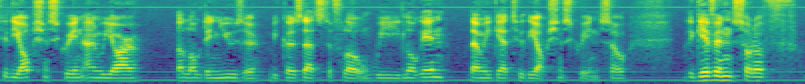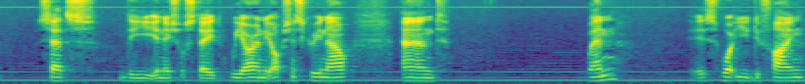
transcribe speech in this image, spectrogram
to the options screen and we are a logged in user because that's the flow. We log in, then we get to the options screen. So the given sort of sets the initial state. We are in the options screen now and when is what you define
